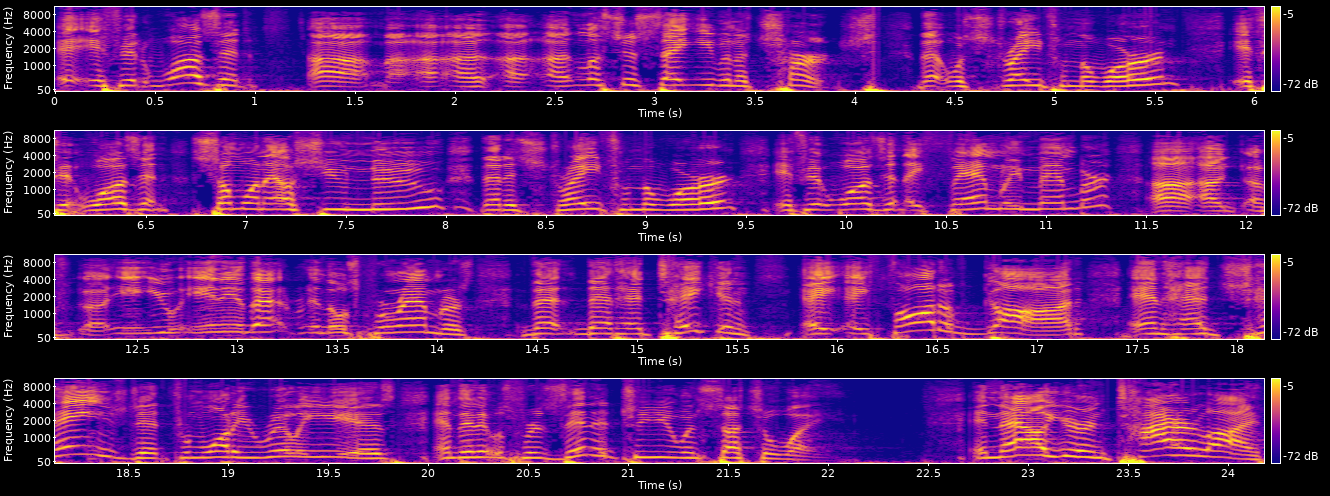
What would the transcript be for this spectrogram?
if it wasn't, uh, uh, uh, let's just say, even a church that was strayed from the Word, if it wasn't someone else you knew that had strayed from the Word, if it wasn't a family member, you, any of that, in those parameters that, that had taken a, a thought of God and had changed it from what He really is, and then it was presented to you in such a way. And now your entire life,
